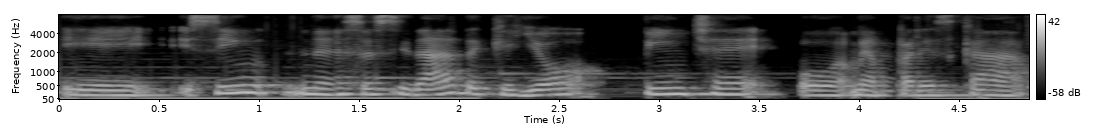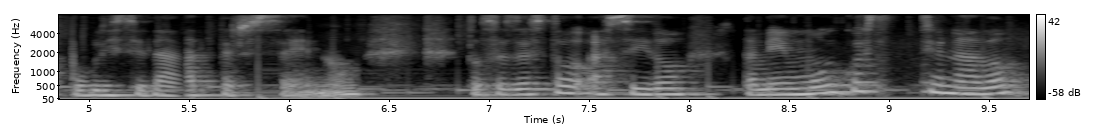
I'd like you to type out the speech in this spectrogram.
y, sin necesidad de que yo pinche o me aparezca publicidad per se, ¿no? Entonces esto ha sido también muy cuestionado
